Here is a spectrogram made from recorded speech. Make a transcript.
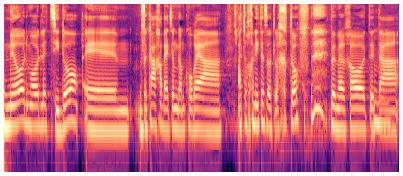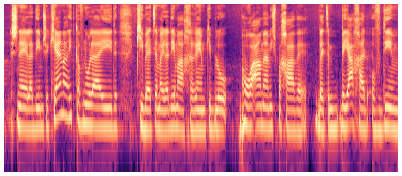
מאוד מאוד לצידו וככה בעצם גם קורה התוכנית הזאת לחטוף במרכאות את השני ילדים שכן התכוונו להעיד כי בעצם הילדים האחרים קיבלו הוראה מהמשפחה ובעצם ביחד עובדים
